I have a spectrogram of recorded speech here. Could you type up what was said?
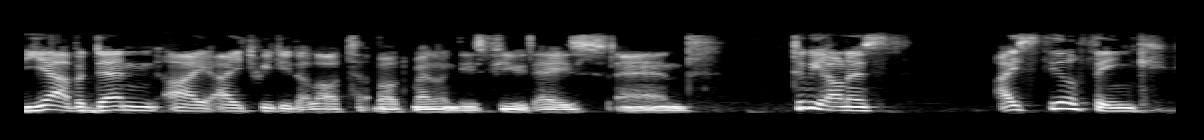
yeah, but then I, I tweeted a lot about Melo in these few days, and to be honest, I still think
